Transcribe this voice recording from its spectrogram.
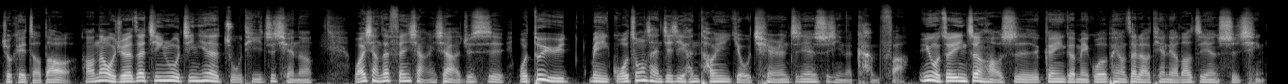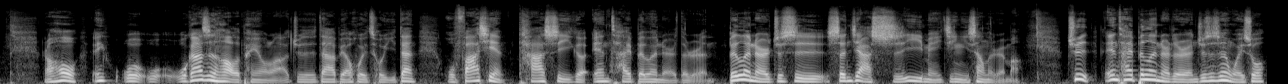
就可以找到了。好，那我觉得在进入今天的主题之前呢，我还想再分享一下，就是我对于美国中产阶级很讨厌有钱人这件事情的看法。因为我最近正好是跟一个美国的朋友在聊天，聊到这件事情，然后诶，我我我跟他是很好的朋友啦，就是大家不要会错意，但我发现他是一个 anti-billionaire 的人，billionaire 就是身价十亿美金以上的人嘛，就是 anti-billionaire 的人就是认为说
